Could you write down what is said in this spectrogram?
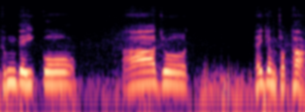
등대 있고 아주 배경 좋다.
